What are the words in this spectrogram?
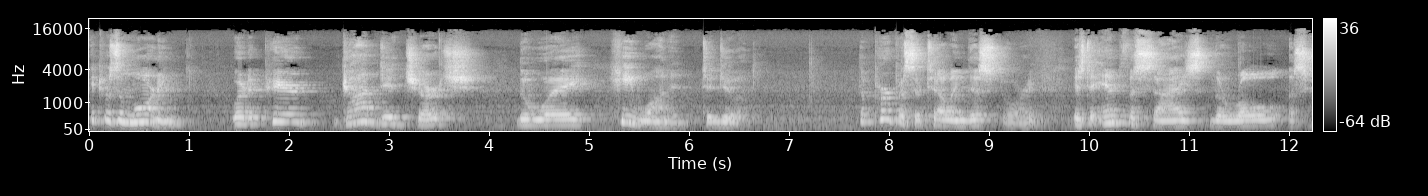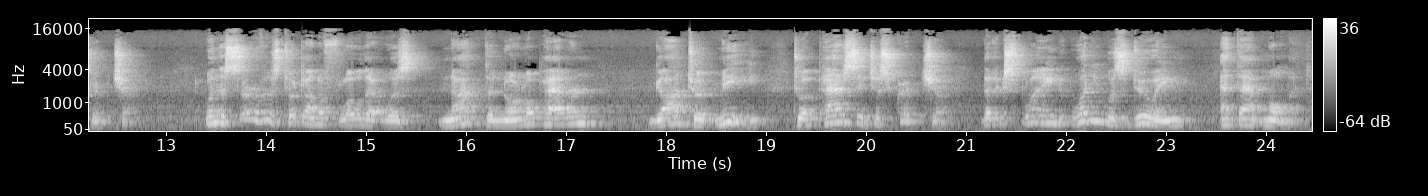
It was a morning where it appeared God did church the way He wanted to do it. The purpose of telling this story is to emphasize the role of Scripture. When the service took on a flow that was not the normal pattern, God took me to a passage of Scripture that explained what He was doing at that moment.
